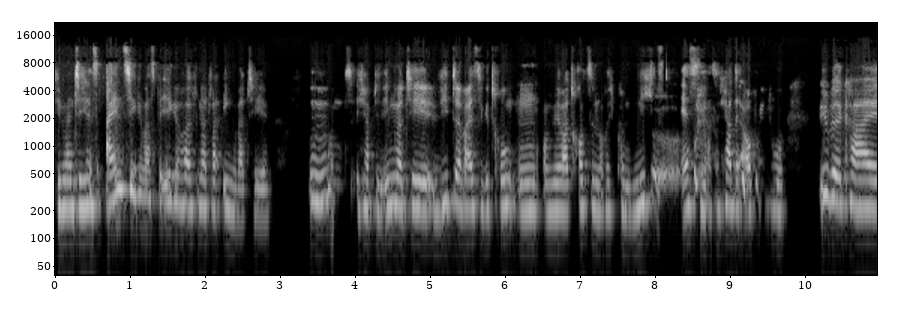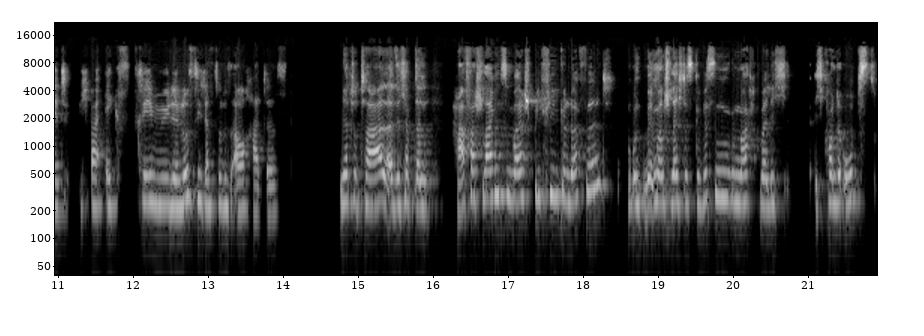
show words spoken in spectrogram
Die meinte, das Einzige, was bei ihr geholfen hat, war Ingwertee. Mhm. Und ich habe den Ingwertee literweise getrunken und mir war trotzdem noch, ich konnte nichts essen. Also ich hatte auch wie du Übelkeit, ich war extrem müde. Lustig, dass du das auch hattest. Ja, total. Also ich habe dann Haferschleim zum Beispiel viel gelöffelt und mir immer ein schlechtes Gewissen gemacht, weil ich ich konnte Obst,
